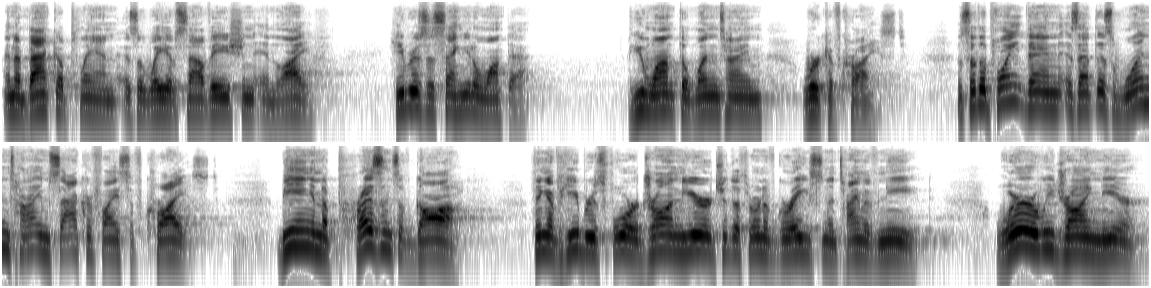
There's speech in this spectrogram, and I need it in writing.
and a backup plan as a way of salvation in life. Hebrews is saying you don't want that. You want the one time work of Christ. And so the point then is that this one time sacrifice of Christ, being in the presence of God, think of Hebrews 4, draw near to the throne of grace in a time of need. Where are we drawing near?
